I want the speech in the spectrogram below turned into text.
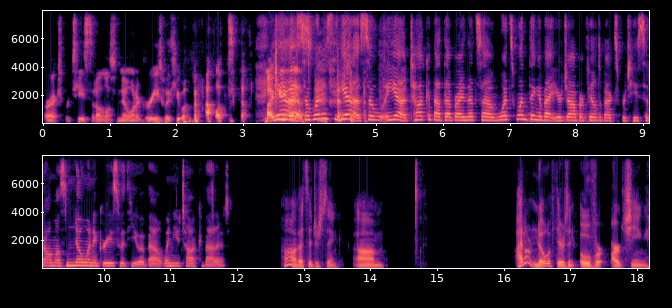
or expertise that almost no one agrees with you about. Might yeah. be this. So what is the yeah? So yeah, talk about that, Brian. That's uh, what's one thing about your job or field of expertise that almost no one agrees with you about when you talk about it. Huh, that's interesting. Um, I don't know if there's an overarching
